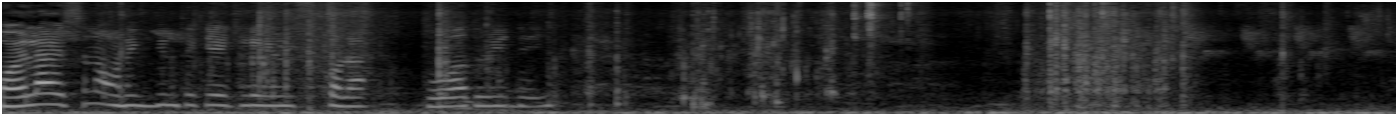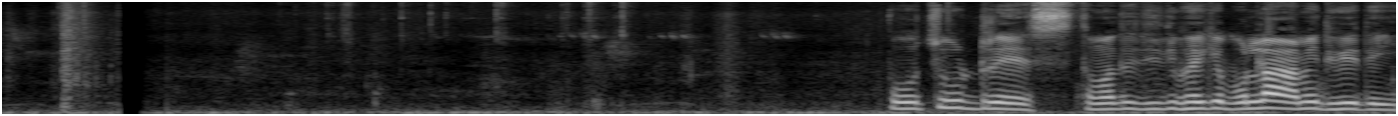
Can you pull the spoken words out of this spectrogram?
ময়লা আছে না অনেকদিন থেকে এগুলো ইউজ করা ধোয়া ধুই নেই। প্রচুর ড্রেস তোমাদের দিদিভাইকে বললাম আমি ধুয়ে দিই।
